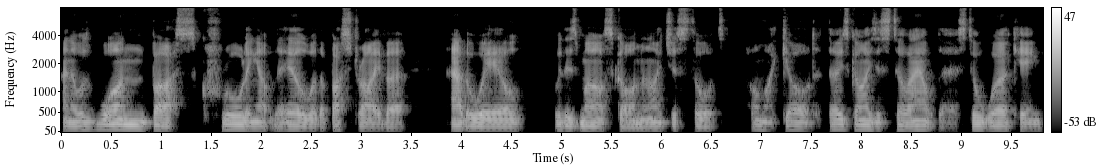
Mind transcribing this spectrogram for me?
And there was one bus crawling up the hill with a bus driver at the wheel with his mask on, and I just thought, oh my God, those guys are still out there, still working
